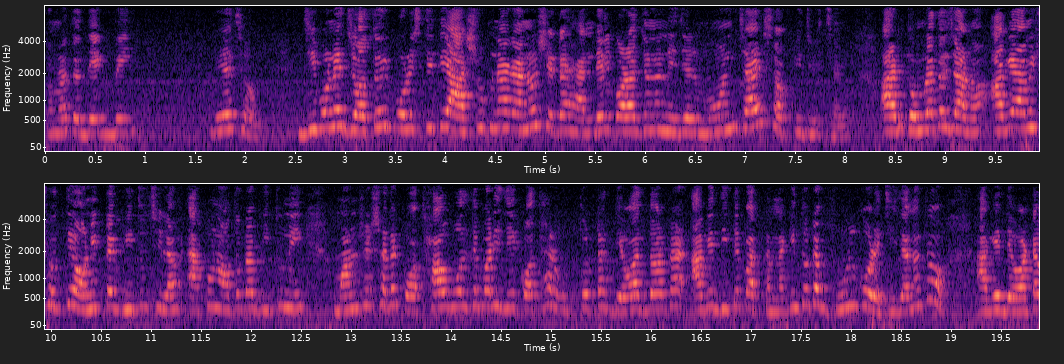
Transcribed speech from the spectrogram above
তোমরা তো দেখবেই। বুঝেছ? জীবনে যতই পরিস্থিতি আসুক না কেন, সেটা হ্যান্ডেল করার জন্য নিজের মন চাই সব কিছুই চাই। আর তোমরা তো জানো, আগে আমি সত্যি অনেকটা ভীতু ছিলাম, এখন অতটা ভীতু নেই। মানুষের সাথে কথাও বলতে পারি, যে কথার উত্তরটা দেওয়ার দরকার আগে দিতে পারতাম না, কিন্তু ওটা ভুল করেছি, জানো তো? আগে দেওয়াটা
